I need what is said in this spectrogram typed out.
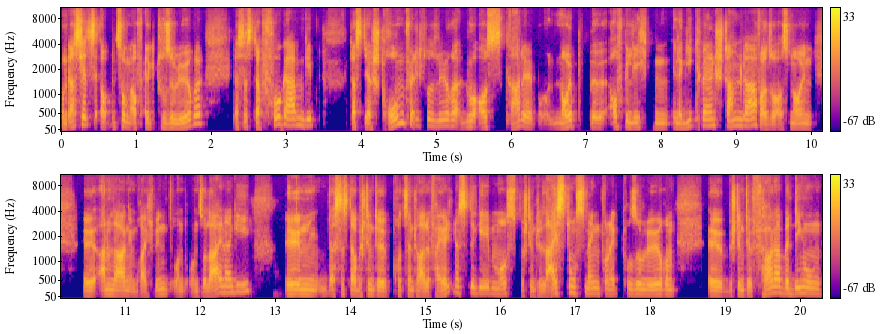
Und das jetzt bezogen auf Elektrosoleure, dass es da Vorgaben gibt, dass der Strom für Elektrolyseure nur aus gerade neu äh, aufgelegten Energiequellen stammen darf, also aus neuen äh, Anlagen im Bereich Wind- und, und Solarenergie, ähm, dass es da bestimmte prozentuale Verhältnisse geben muss, bestimmte Leistungsmengen von Elektrosoleuren, äh, bestimmte Förderbedingungen.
